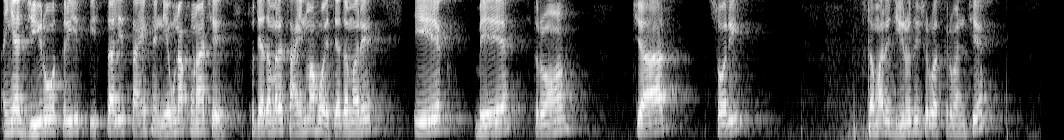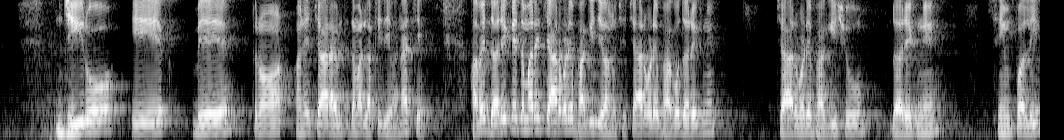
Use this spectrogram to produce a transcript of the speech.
અહીંયા જીરો ત્રીસ, પિસ્તાલીસ સાઠ ને નેવુંના ખૂણા છે. તો ત્યાં તમારે સાઇનમાં હોય. ત્યાં તમારે એક, બે, ત્રણ ચાર સોરી તમારે જીરોથી શરૂઆત કરવાની છે. જીરો એક, બે, ત્રણ અને ચાર આવી રીતે તમારે લખી દેવાના છે. હવે દરેકને તમારે ચાર વડે ભાગી દેવાનું છે. ચાર વડે ભાગો દરેકને. ચાર વડે ભાગીશું દરેકને સિમ્પલી.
